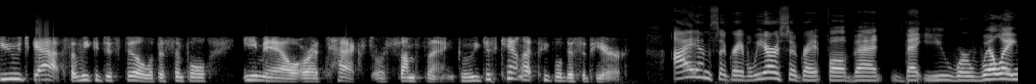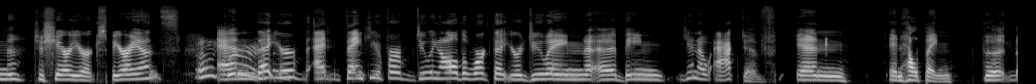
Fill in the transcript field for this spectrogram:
huge gaps that we could just fill with a simple email or a text or something. We just can't let people disappear. I am so grateful. We are so grateful that that you were willing to share your experience, Oh, and sure, that you're. And thank you for doing all the work that you're doing, uh, being you know active in in helping the Thank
